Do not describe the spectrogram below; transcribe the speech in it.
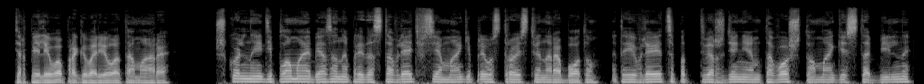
— терпеливо проговорила Тамара. «Школьные дипломы обязаны предоставлять все маги при устройстве на работу. Это является подтверждением того, что маги стабильны,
